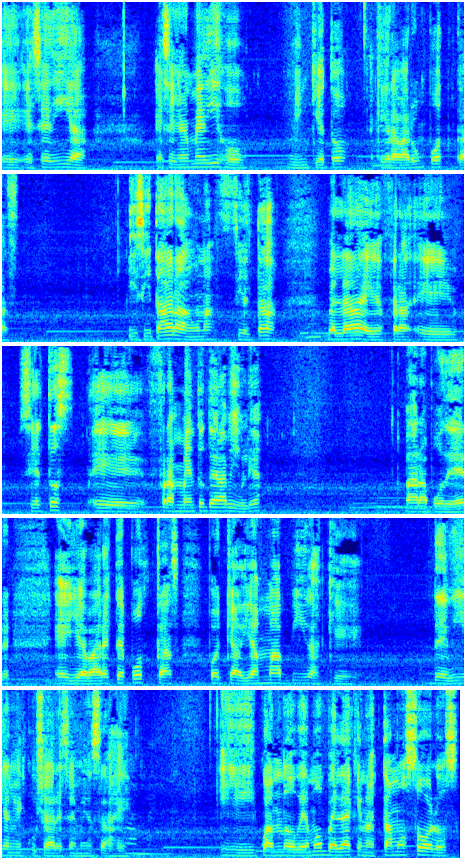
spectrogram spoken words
eh, ese día. El Señor me dijo, me inquietó, que grabar un podcast y citara unas ciertas, ¿verdad? Ciertos fragmentos de la Biblia para poder llevar este podcast porque había más vidas que debían escuchar ese mensaje. Y cuando vemos, ¿verdad?, que no estamos solos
